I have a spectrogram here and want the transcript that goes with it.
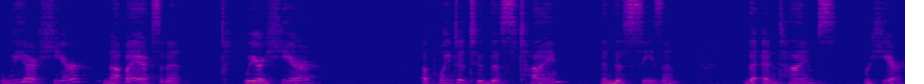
we are here not by accident. We are here appointed to this time in this season. The end times, we're here.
